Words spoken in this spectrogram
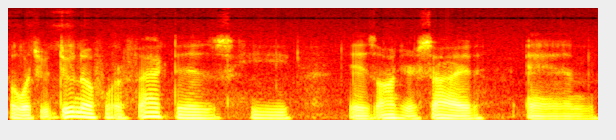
But what you do know for a fact is he is on your side and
